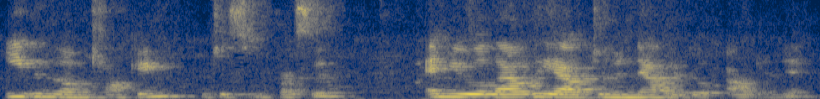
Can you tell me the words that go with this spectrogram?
even though I'm talking, which is impressive. And you allow the abdomen now to go out and in.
